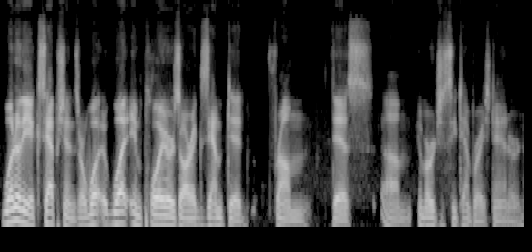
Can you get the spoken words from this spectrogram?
What are the exceptions, or what what employers are exempted from this um, emergency temporary standard?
